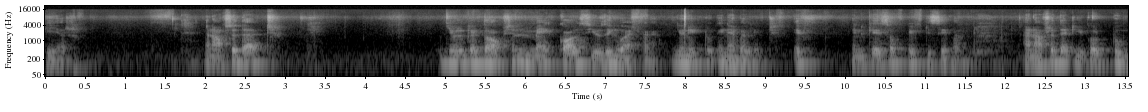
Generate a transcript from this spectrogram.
here. And after that you will get the option make calls using Wi-Fi. You need to enable it if in case of if disabled. And after that you go to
